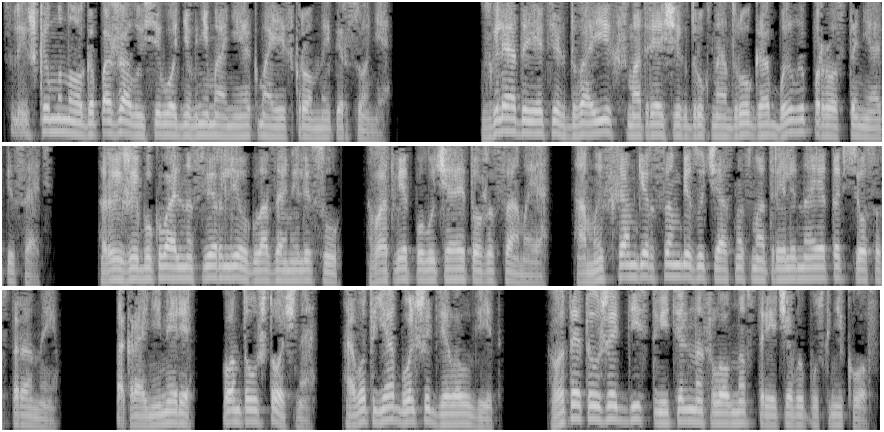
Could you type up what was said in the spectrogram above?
Слишком много, пожалуй, сегодня внимания к моей скромной персоне. Взгляды этих двоих, смотрящих друг на друга, было просто не описать. Рыжий буквально сверлил глазами лесу, в ответ получая то же самое, а мы с Хангерсом безучастно смотрели на это все со стороны. По крайней мере, он-то уж точно, а вот я больше делал вид. Вот это уже действительно словно встреча выпускников.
